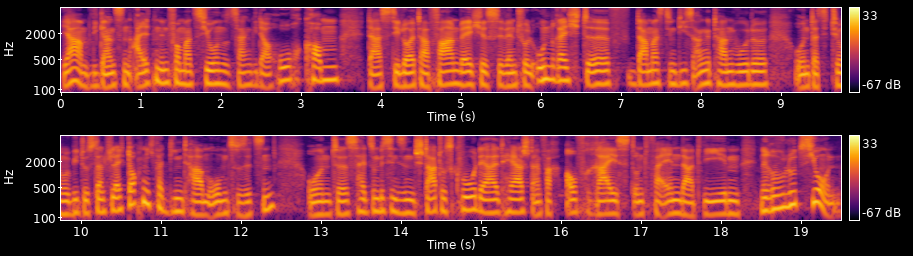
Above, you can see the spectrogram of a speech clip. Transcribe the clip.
ja die ganzen alten Informationen sozusagen wieder hochkommen, dass die Leute erfahren, welches eventuell Unrecht äh, damals den Dies angetan wurde und dass die Terubitos dann vielleicht doch nicht verdient haben, oben zu sitzen. Und es ist halt so ein bisschen diesen Status quo, der halt herrscht, einfach aufreißt und verändert, wie eben eine Revolution,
